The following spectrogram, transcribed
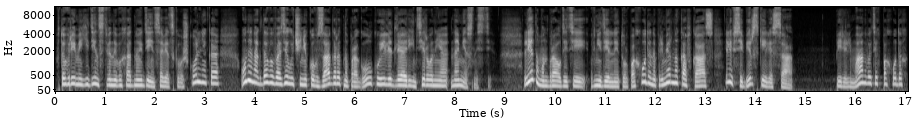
В то время единственный выходной день советского школьника он иногда вывозил учеников за город на прогулку или для ориентирования на местности. Летом он брал детей в недельные турпоходы, например, на Кавказ или в сибирские леса. Перельман в этих походах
